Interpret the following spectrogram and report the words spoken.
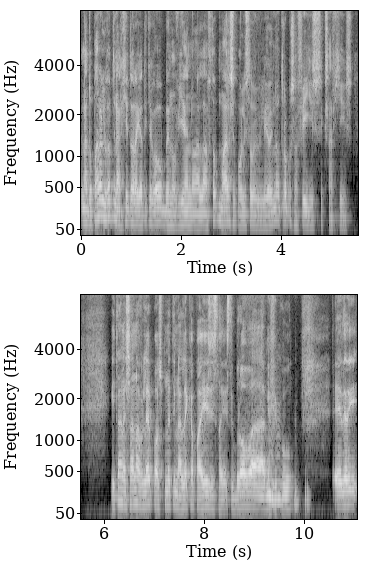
να το πάρω λίγο από την αρχή τώρα, γιατί και εγώ μπαινοβγαίνω, αλλά αυτό που μου άρεσε πολύ στο βιβλίο είναι ο τρόπος αφήγησης εξ αρχής. Ήταν σαν να βλέπω, ας πούμε, την Αλέκα Παΐζη στα- στην πρόβα νηφικού. ε, δηλαδή,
